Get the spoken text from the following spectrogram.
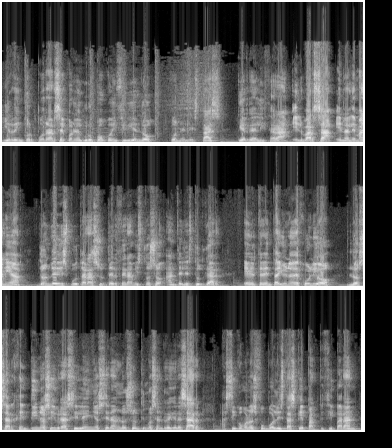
y reincorporarse con el grupo coincidiendo con el stage que realizará el Barça en Alemania, donde disputará su tercer amistoso ante el Stuttgart el 31 de julio. Los argentinos y brasileños serán los últimos en regresar, así como los futbolistas que participarán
